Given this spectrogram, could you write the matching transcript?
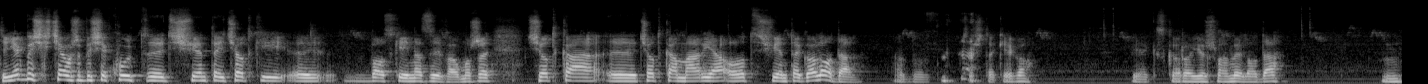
Ty jakbyś chciał, żeby się kult y, świętej ciotki y, boskiej nazywał? Może ciotka, y, ciotka Maria od świętego loda? Albo coś takiego. Jak skoro już mamy loda. Hmm.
